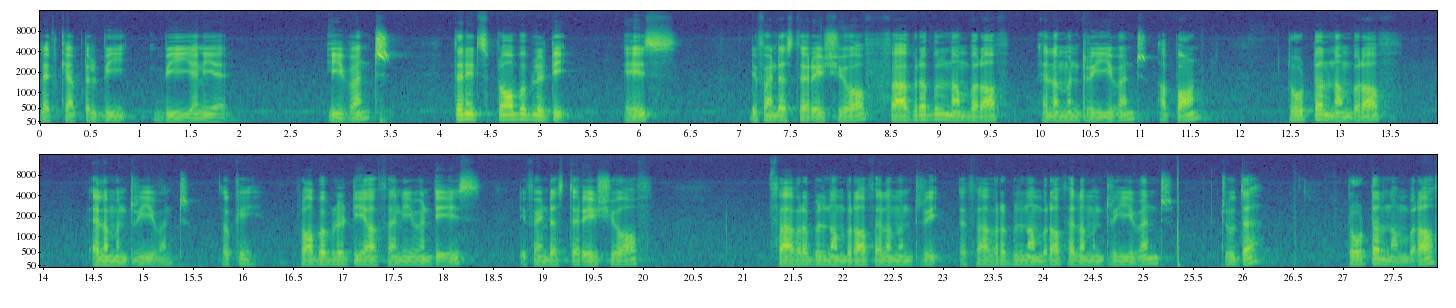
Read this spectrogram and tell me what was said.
let capital b be any event. Then its probability is defined as the ratio of favorable number of elementary event upon total number of elementary event. Okay probability of an event is defined as the ratio of favorable number of elementary favorable number of elementary event to the total number of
